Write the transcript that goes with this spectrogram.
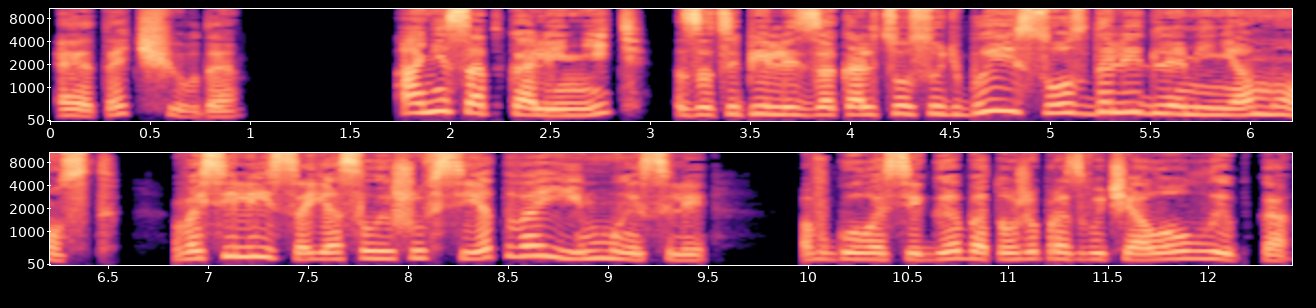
это чудо. Они соткали нить, зацепились за кольцо судьбы и создали для меня мост. «Василиса, я слышу все твои мысли». В голосе Гэба тоже прозвучала улыбка,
